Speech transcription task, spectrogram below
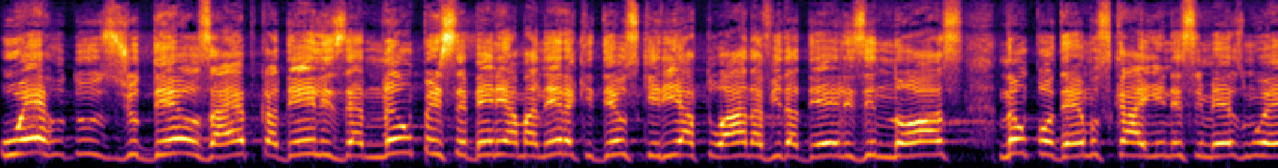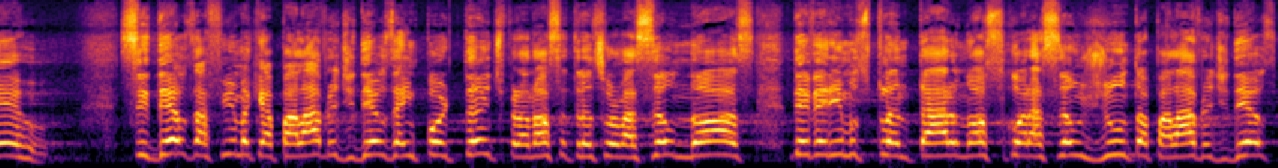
O erro dos judeus, a época deles, é não perceberem a maneira que Deus queria atuar na vida deles, e nós não podemos cair nesse mesmo erro. Se Deus afirma que a palavra de Deus é importante para a nossa transformação, nós deveríamos plantar o nosso coração junto à palavra de Deus,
